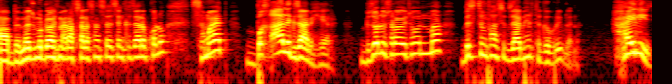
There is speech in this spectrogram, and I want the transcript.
ኣብ መዝሙር ዳዊት ምዕራፍ 33 ክዛረብ ከሎ ሰማያት ብቃል እግዚኣብሄር ብዘሉ ሰራዊት ድማ ብስትንፋስ እግዚኣብሄር ተገብሩ ይብለና ሓይሊ እዚ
